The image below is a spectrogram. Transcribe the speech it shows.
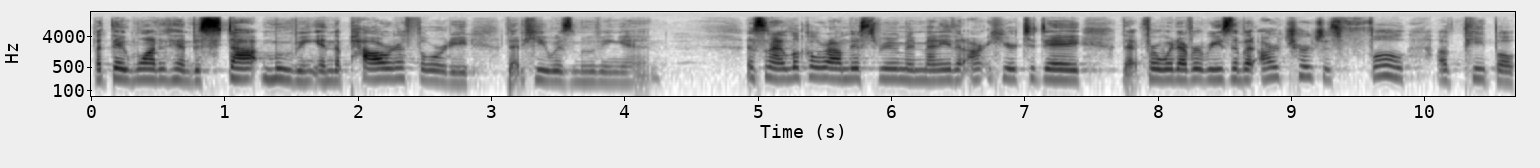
But they wanted him to stop moving in the power and authority that he was moving in. Listen, I look around this room and many that aren't here today that for whatever reason, but our church is full of people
